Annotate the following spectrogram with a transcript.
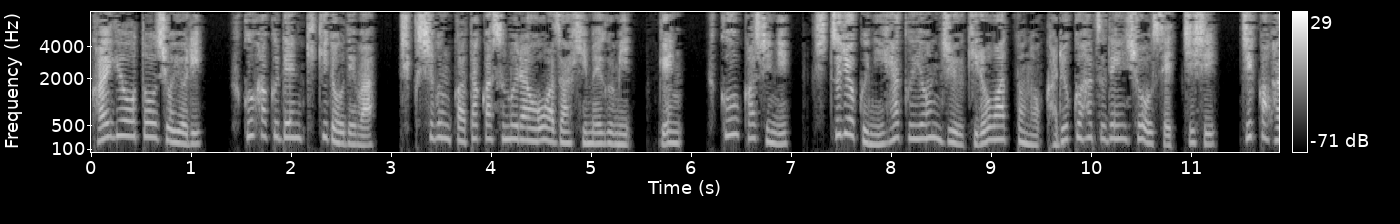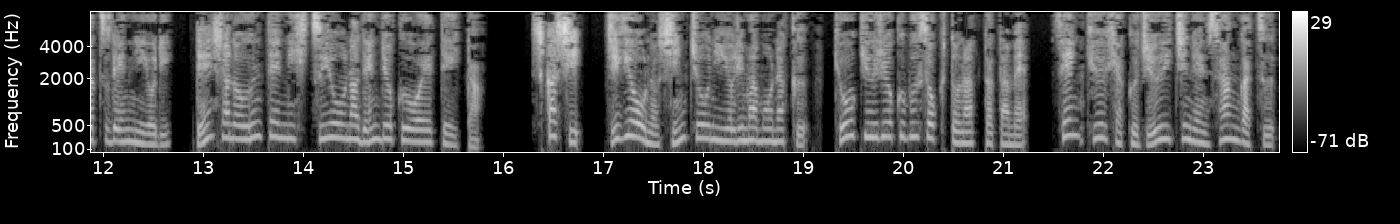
開業当初より、福白電気軌道では、筑紫文化高須村大技姫組、現、福岡市に出力 240kW の火力発電所を設置し、自家発電により、電車の運転に必要な電力を得ていた。しかし、事業の慎重により間もなく、供給力不足となったため、1911年3月、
